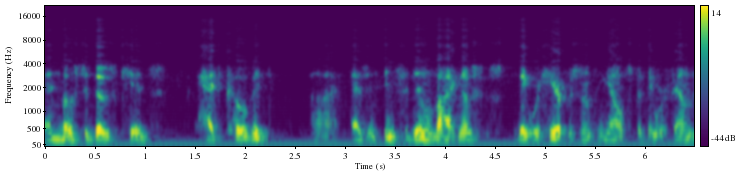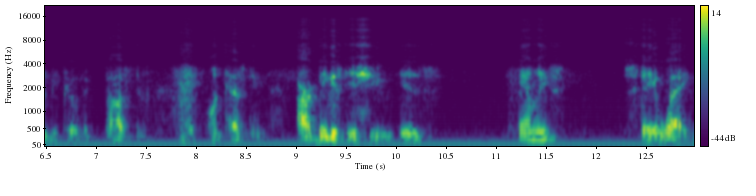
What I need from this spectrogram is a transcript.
and most of those kids had COVID uh, as an incidental diagnosis. They were here for something else, but they were found to be COVID positive on testing. Our biggest issue is families stay away.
